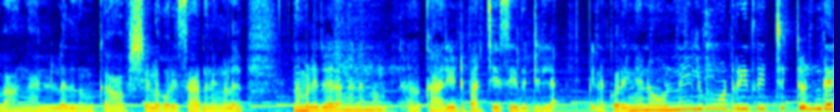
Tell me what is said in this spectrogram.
വാങ്ങാനുള്ളത്. നമുക്ക് ആവശ്യമുള്ള കുറേ സാധനങ്ങൾ നമ്മളിതുവരെ അങ്ങനെയൊന്നും കാര്യമായിട്ട് പർച്ചേസ് ചെയ്തിട്ടില്ല. പിന്നെ കുറേ ഞാൻ ഓൺലൈനിലും ഓർഡർ ചെയ്ത് വെച്ചിട്ടുണ്ട്.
